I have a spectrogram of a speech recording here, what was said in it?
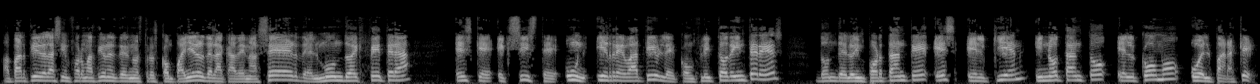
a partir de las informaciones de nuestros compañeros de la cadena SER, del mundo, etcétera, es que existe un irrebatible conflicto de interés donde lo importante es el quién y no tanto el cómo o el para qué.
